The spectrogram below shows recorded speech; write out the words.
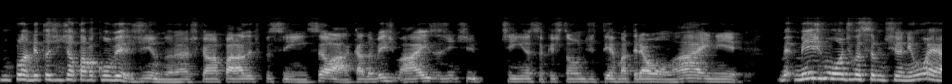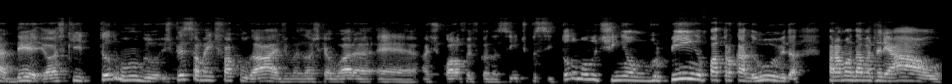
no planeta a gente já tava convergindo, né? Acho que é uma parada, tipo assim, sei lá, cada vez mais a gente tinha essa questão de ter material online, mesmo onde você não tinha nenhum EAD, eu acho que todo mundo, especialmente faculdade, mas acho que agora é, a escola foi ficando assim, tipo assim, todo mundo tinha um grupinho para trocar dúvida, para mandar material.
